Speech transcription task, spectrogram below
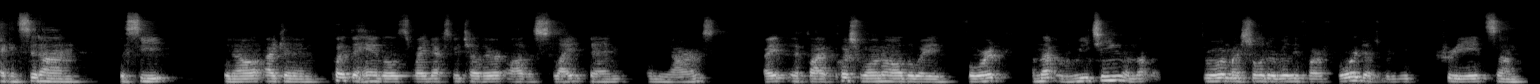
I can sit on the seat. You know, I can put the handles right next to each other. I'll have a slight bend in the arms, right? If I push one all the way forward, I'm not reaching. I'm not throwing my shoulder really far forward. That would create some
